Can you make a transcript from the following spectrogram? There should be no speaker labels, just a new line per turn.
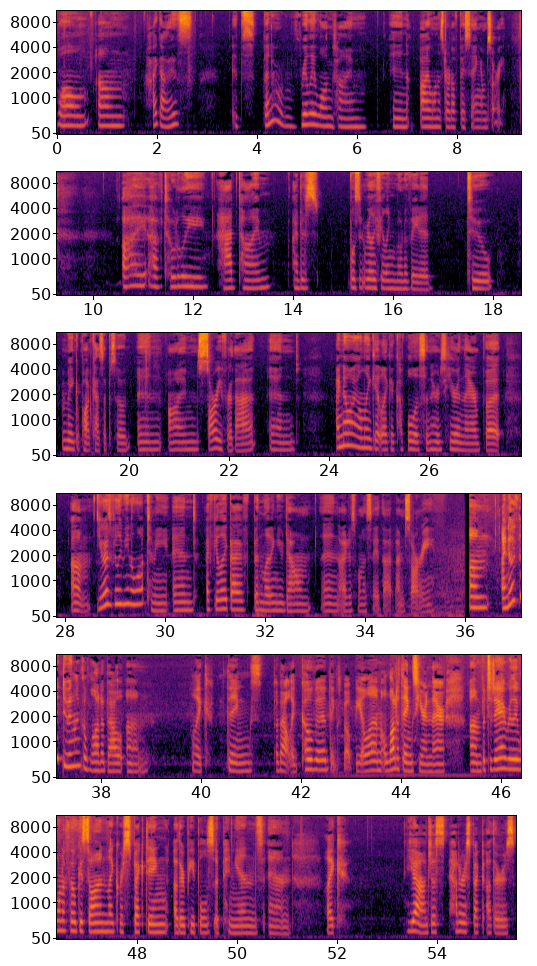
Well, um, hi guys. It's been a really long time, and I want to start off by saying I'm sorry. I have totally had time. I just wasn't really feeling motivated to make a podcast episode, and I'm sorry for that. And I know I only get like a couple listeners here and there, but um, you guys really mean a lot to me, and I feel like I've been letting you down, and I just want to say that I'm sorry. Um, I know I've been doing like a lot about um, like things about like COVID, things about BLM, a lot of things here and there. Um, but today I really want to focus on like respecting other people's opinions and like, yeah, just how to respect others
